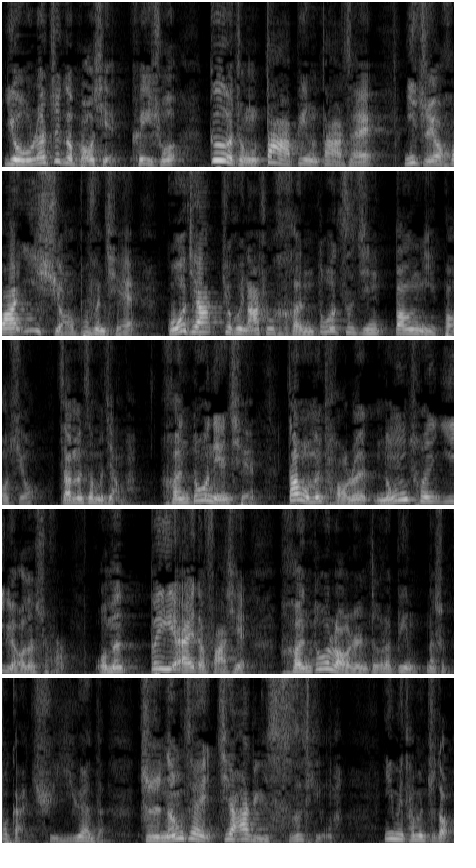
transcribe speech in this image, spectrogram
有了这个保险，可以说。各种大病大灾，你只要花一小部分钱，国家就会拿出很多资金帮你报销。咱们这么讲吧，很多年前，当我们讨论农村医疗的时候，我们悲哀的发现，很多老人得了病，那是不敢去医院的，只能在家里死挺啊，因为他们知道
